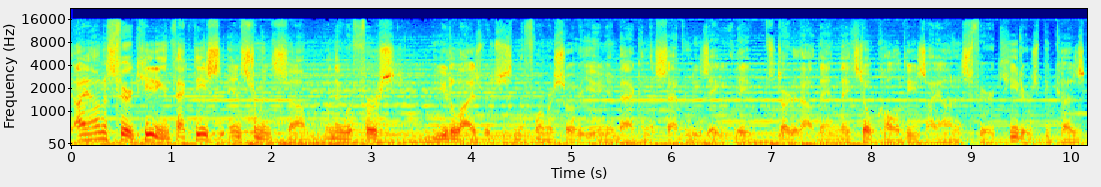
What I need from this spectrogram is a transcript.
Ionospheric heating, in fact, these instruments, um, when they were first utilized, which is in the former Soviet Union back in the 70s, they, they started out then, they still call these ionospheric heaters because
